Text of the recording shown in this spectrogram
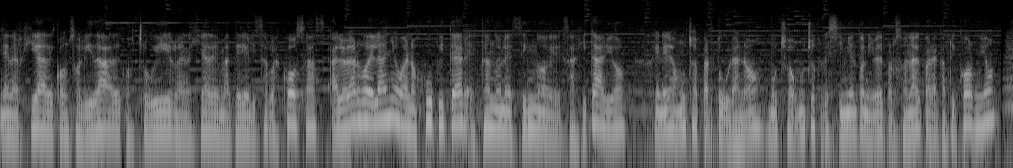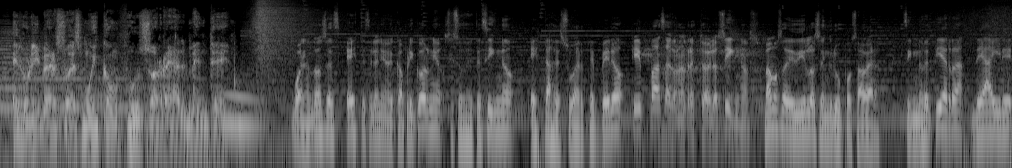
la energía de consolidar, de construir, la energía de materializar las cosas. A lo largo del año, bueno, Júpiter, estando en el signo de Sagitario, genera mucha apertura, ¿no? Mucho, mucho crecimiento a nivel personal para Capricornio. El universo es muy confuso realmente. Bueno, entonces este es el año de Capricornio, si sos de este signo, estás de suerte. Pero, ¿qué pasa con el resto de los signos? Vamos a dividirlos en grupos, a ver, signos de tierra, de aire,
